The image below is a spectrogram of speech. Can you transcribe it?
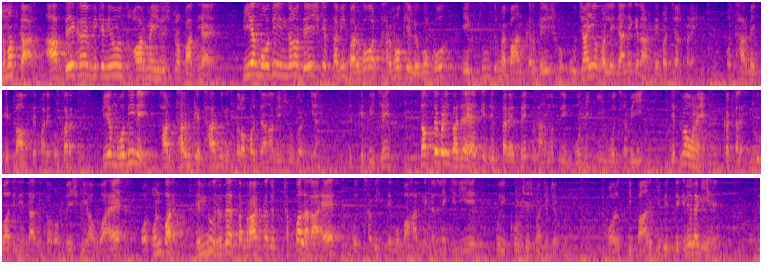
नमस्कार, आप देख रहे हैं वीके न्यूज़ और मैं युधिष्ठिर उपाध्याय। पीएम मोदी इन दिनों देश के सभी वर्गों और धर्मों के लोगों को एक सूत्र में बांधकर देश को ऊंचाइयों पर ले जाने के रास्ते पर चल पड़े हैं। और धार्मिक भेदभाव से परे होकर पीएम मोदी ने हर धर्म के धार्मिक स्तरों पर जाना भी शुरू कर दिया है। इसके पीछे सबसे बड़ी वजह है कि जिस तरह से प्रधानमंत्री मोदी की वो छवि, जिसमें उन्हें कट्टर हिंदूवादी नेता के तौर पर पेश किया हुआ है और उन पर हिंदू हृदय सम्राट का जो ठप्पा लगा है, उस छवि से वो बाहर निकलने के लिए पूरी कोशिश में जुटे हुए हैं। और उसकी बानगी भी दिखने लगी है।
